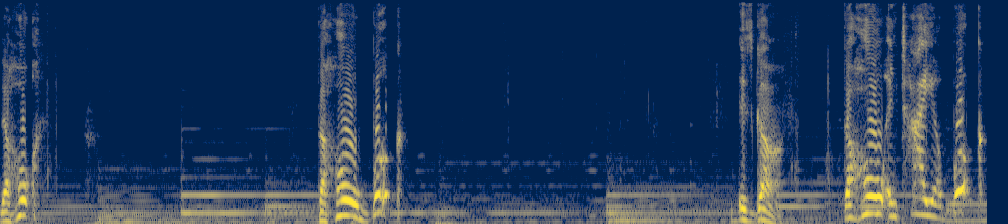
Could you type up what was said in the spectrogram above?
The whole the whole book is gone. The whole entire book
